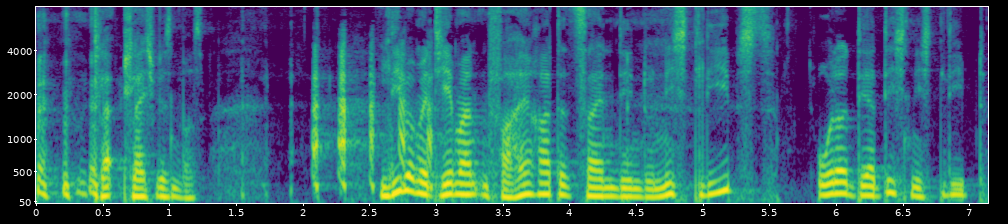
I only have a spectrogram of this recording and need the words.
Gle gleich wissen wir's. Lieber mit jemandem verheiratet sein, den du nicht liebst oder der dich nicht liebt.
